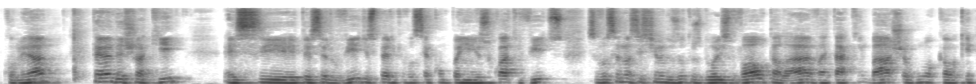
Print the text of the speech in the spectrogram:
Combinado? Então eu deixo aqui esse terceiro vídeo. Espero que você acompanhe os quatro vídeos. Se você não assistiu um dos outros dois, volta lá, vai estar aqui embaixo, algum local aqui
